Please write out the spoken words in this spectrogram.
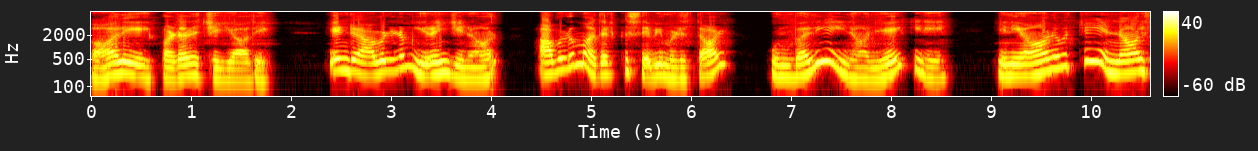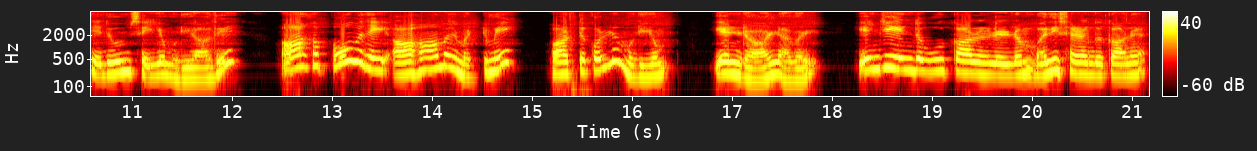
பாலையை படரச் செய்யாதே என்று அவளிடம் இறைஞ்சினார். அவளும் அதற்கு செவிமெடுத்தாள். உன் பலியை நான் ஏற்கிறேன் இனி ஆனவற்றை என்னால் எதுவும் செய்ய முடியாது. ஆகப் போவதை ஆகாமல் மட்டுமே பார்த்து கொள்ள முடியும் என்றாள் அவள். எஞ்சி இந்த ஊர்க்காரர்களிடம் பலி சடங்குக்கான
